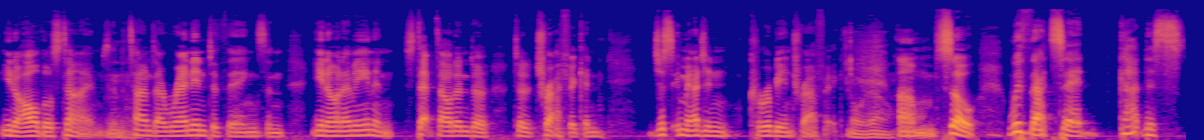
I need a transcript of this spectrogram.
you know, all those times and the times I ran into things and you know what I mean and stepped out into to the traffic and just imagine Caribbean traffic. Oh yeah. Um, so with that said, God, this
